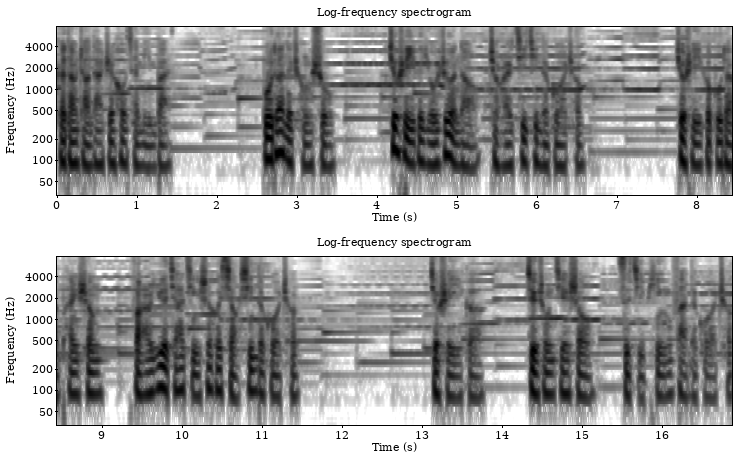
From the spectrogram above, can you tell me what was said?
可当长大之后才明白，不断的成熟，就是一个由热闹转而寂静的过程，就是一个不断攀升反而越加谨慎和小心的过程，就是一个最终接受自己平凡的过程。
